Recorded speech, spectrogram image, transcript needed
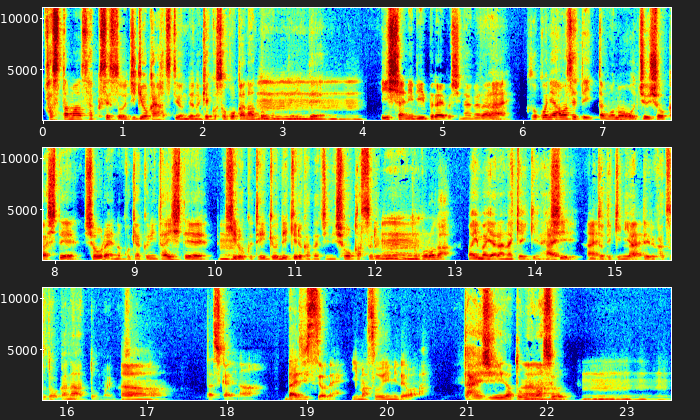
カスタマーサクセスを事業開発って呼んでるのは結構そこかなと思っていて、一社にディープダイブしながら、はいそこに合わせていったものを抽象化して、将来の顧客に対してうん広く提供できる形に消化するみたいなところが、まあ、今やらなきゃいけないし、はい意図的にやっている活動かなと思います。ああ、確かにな。大事っすよね。今そういう意味では。大事だと思いますよ。うんうんうんうんうん。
